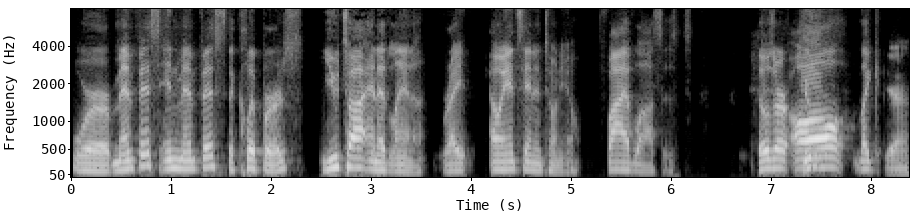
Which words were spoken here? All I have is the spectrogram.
were memphis in memphis the clippers utah and atlanta right oh and san antonio five losses those are all like yeah.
